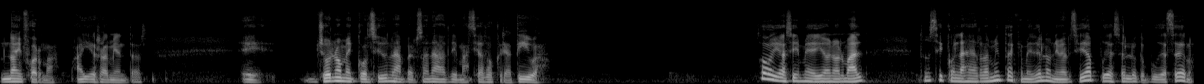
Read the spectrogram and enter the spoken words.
No hay forma, hay herramientas. Eh, yo no me considero una persona demasiado creativa. Soy así medio normal. Entonces, con las herramientas que me dio la universidad, pude hacer lo que pude hacer.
